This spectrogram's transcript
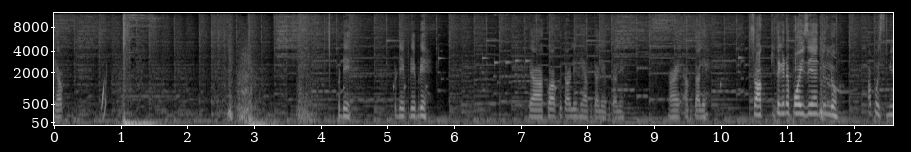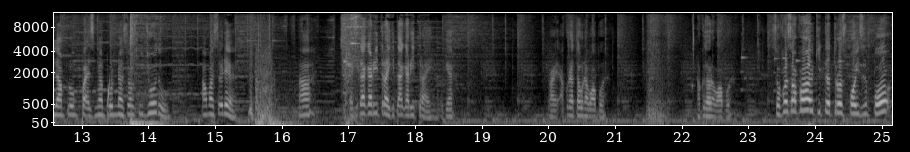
Yup. Pedih. Pedih pedih pedih. Ya aku aku tak boleh ni aku tak boleh aku tak boleh. Alright aku tak boleh. So aku, kita kena poison yang tu dulu. Apa 94 96 so 7 tu. Ah masuk dia. Ha. Ya, kita akan retry kita akan retry. Okay. Alright aku dah tahu nak buat apa. Aku tahu nak buat apa. So first of all kita terus poison poke.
